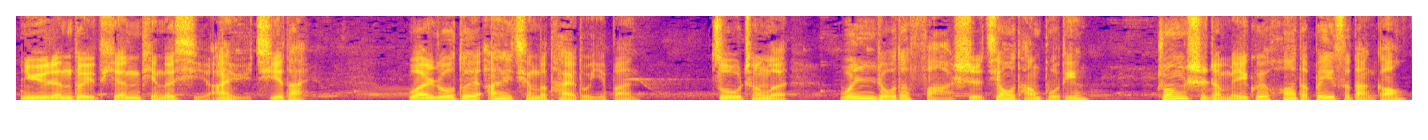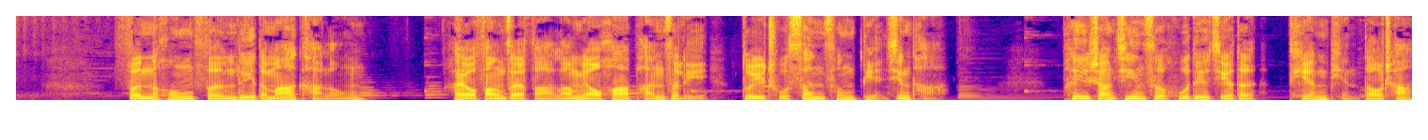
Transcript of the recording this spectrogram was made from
女人对甜品的喜爱与期待，宛如对爱情的态度一般，组成了。温柔的法式焦糖布丁，装饰着玫瑰花的杯子蛋糕，粉红粉绿的马卡龙，还要放在珐琅描花盘子里堆出三层点心塔，配上金色蝴蝶结的甜品刀叉，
